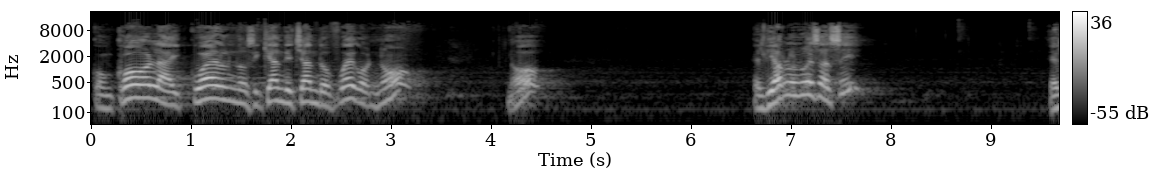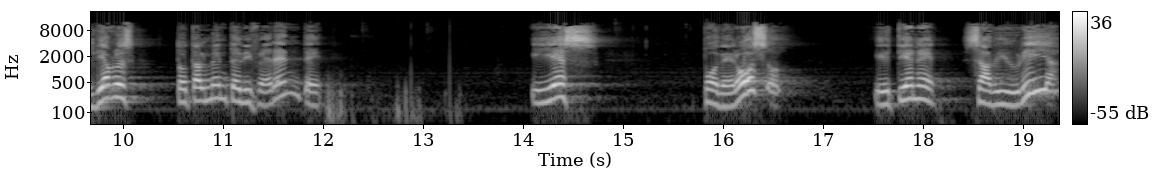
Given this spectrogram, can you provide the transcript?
Con cola y cuernos y que anda echando fuego. No, no. El diablo no es así. El diablo es totalmente diferente. Y es poderoso y tiene sabiduría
